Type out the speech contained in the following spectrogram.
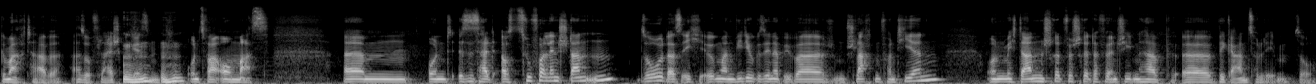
gemacht habe. Also Fleisch gegessen. Und zwar en masse. Ähm, und es ist halt aus Zufall entstanden, so, dass ich irgendwann ein Video gesehen habe über Schlachten von Tieren und mich dann Schritt für Schritt dafür entschieden habe, äh, vegan zu leben. So.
